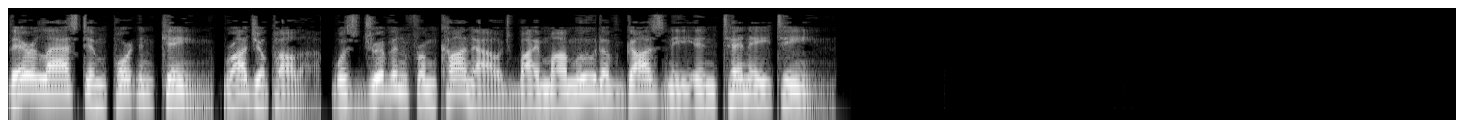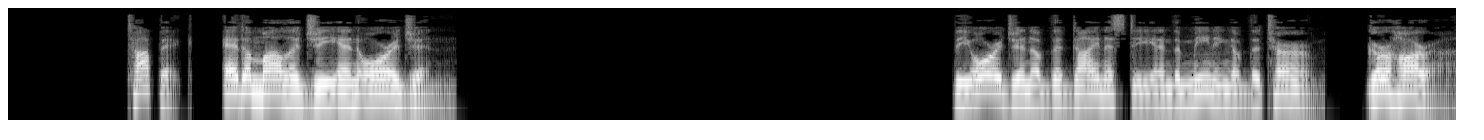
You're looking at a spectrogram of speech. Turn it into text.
Their last important king, Rajapala, was driven from Kanauj by Mahmud of Ghazni in 1018. Topic: Etymology and origin The origin of the dynasty and the meaning of the term, Gurjara,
